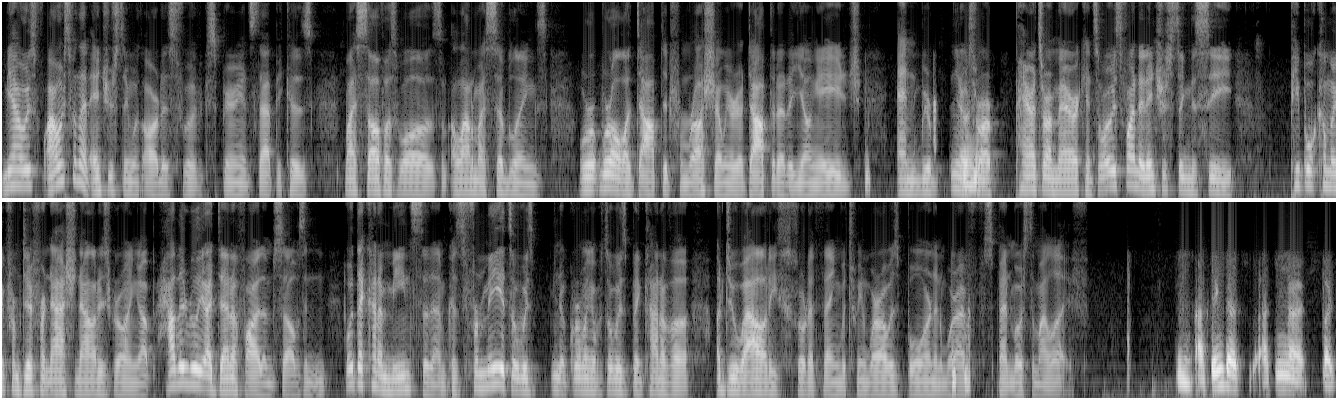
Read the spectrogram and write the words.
Yeah, I always I always find that interesting with artists who have experienced that because myself as well as a lot of my siblings we're we're all adopted from Russia and we were adopted at a young age and we're you know so our parents are American so I always find it interesting to see people coming from different nationalities growing up how they really identify themselves and what that kind of means to them because for me it's always you know growing up it's always been kind of a, a duality sort of thing between where I was born and where I've spent most of my life. I think that's I think that's like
